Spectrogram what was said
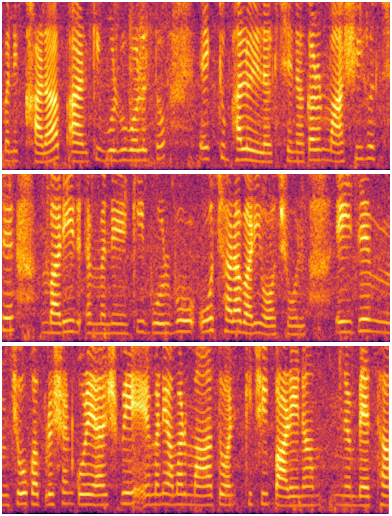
মানে খারাপ, আর কি বলব বলো তো একটু ভালোই লাগছে না। কারণ মাসি হচ্ছে বাড়ির আহ, মানে কি বলব ও ছাড়া বাড়ি অচল। এই যে চোখ অপারেশন করে আসবে মানে আমার মা তো অনেক কিছুই পারে না। ব্যথা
